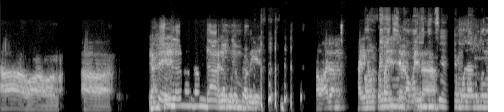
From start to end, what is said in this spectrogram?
ah, wow. Ah, Gusto kasi lang ng damdamin yung sarili. Oh, alam, I know lang, myself okay eh, lang na din. Wala namang,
